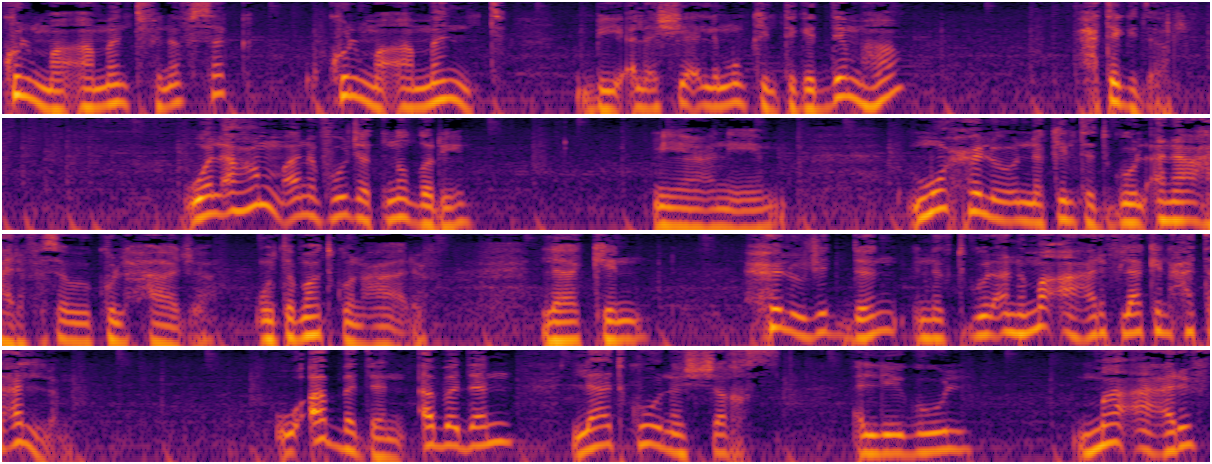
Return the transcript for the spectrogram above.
كل ما آمنت في نفسك وكل ما آمنت بالأشياء اللي ممكن تقدمها حتقدر. والأهم أنا في وجهة نظري يعني مو حلو إنك أنت تقول أنا أعرف أسوي كل حاجة وأنت ما تكون عارف. لكن حلو جدا إنك تقول أنا ما أعرف لكن حتعلم. وابدا ابدا لا تكون الشخص اللي يقول ما أعرف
